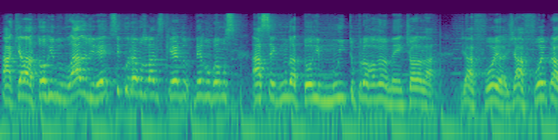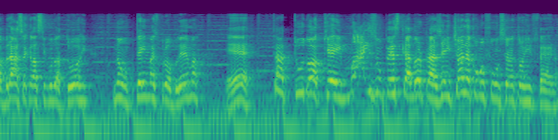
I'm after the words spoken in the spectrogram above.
aquela torre do lado direito. Seguramos o lado esquerdo, derrubamos a segunda torre muito provavelmente. Olha lá, já foi, ó. Já foi pro abraço aquela segunda torre. Não tem mais problema. É, tá tudo ok. Mais um pescador pra gente. Olha como funciona a Torre Inferno.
